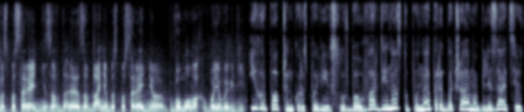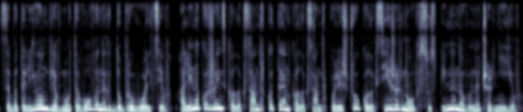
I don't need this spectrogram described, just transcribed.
безпосередні е, завдання безпосередньо в умовах бойових дій. Ігор Папченко розповів, служба у гвардії наступу не передбачає мобілізацію. Це батальйон для вмотивованих добровольців. Аліна Коржинська, Олександр Котенко, Олександр Поліщук, Олексій Жирнов. Суспільне новини Чернігів.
